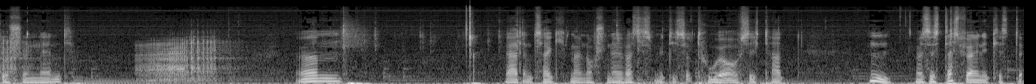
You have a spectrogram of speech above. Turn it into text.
so schön nennt. Ähm. Ja, dann zeige ich mal noch schnell, was es mit dieser Truhe auf sich hat. Hm, was ist das für eine Kiste?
